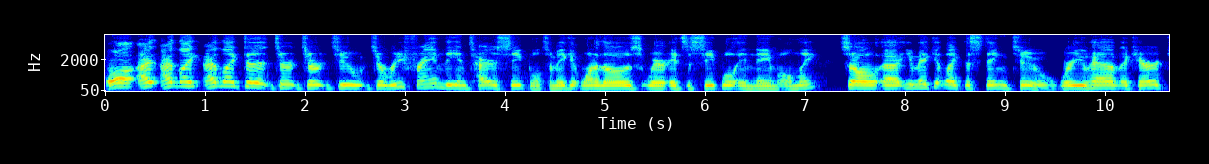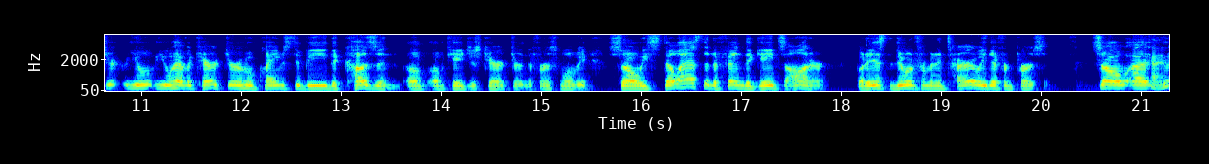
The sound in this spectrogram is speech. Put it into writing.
Well, I, I'd like I'd like to, to to to to reframe the entire sequel to make it one of those where it's a sequel in name only. So uh, you make it like the Sting two, where you have a character you you have a character who claims to be the cousin of, of Cage's character in the first movie. So he still has to defend the Gates honor, but he has to do it from an entirely different person. So uh, Okay.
